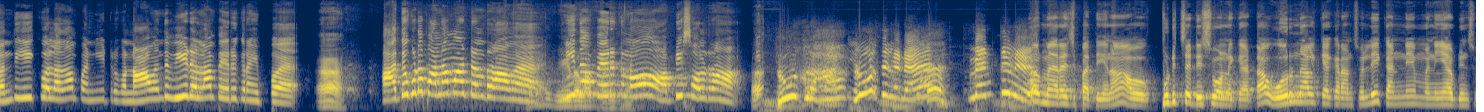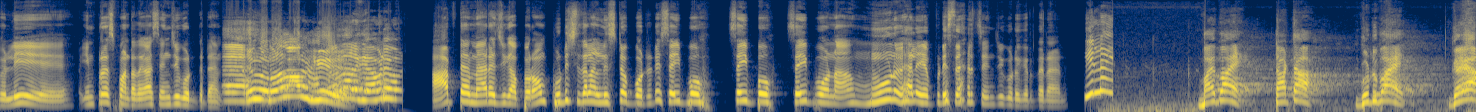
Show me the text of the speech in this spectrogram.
வந்து ஈக்குவலா தான் பண்ணிட்டு இருக்கோம். நான் வந்து வீடெல்லாம் பெருக்கிறேன் இப்ப. அது கூட பண்ண மாட்டேன்றான் அவன். நீ வீடெல்லாம் தான் பெருக்கணும் அப்படி சொல்றான். மேரேஜ் பார்த்தீங்கன்னா அவ பிடிச்ச டிஷ் ஒன்று கேட்டா ஒரு நாள் கேட்கறான்னு சொல்லி கண்ணே மணி அப்படின்னு சொல்லி இம்ப்ரெஸ் பண்றதுக்காக செஞ்சு கொடுத்துட்டேன். நல்லா இருக்கு. ஆஃப்டர் மேரேஜுக்கு அப்புறம் பிடிச்சதெல்லாம் லிஸ்ட்டை போட்டுட்டு செய் போ செய் போ செய் போனா மூணு வேலை எப்படி சார் செஞ்சு கொடுக்கறது நான்? Bye bye tata good bye கயா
